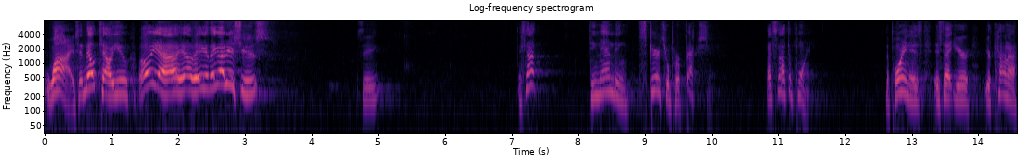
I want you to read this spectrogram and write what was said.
wives, and they'll tell you, oh, yeah, yeah, they, they got issues. See? It's not demanding spiritual perfection. That's not the point. The point is, is that you're, you're kind of,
